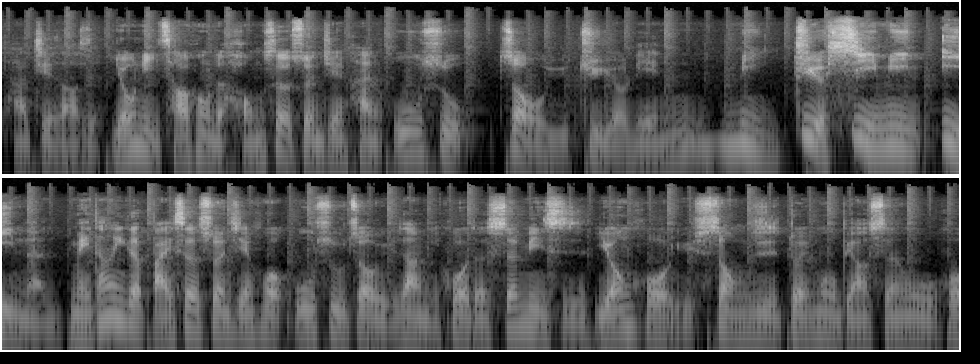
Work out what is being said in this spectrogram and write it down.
他介绍是由你操控的红色瞬间和巫术咒语具有连命，具有细命异能。每当一个白色瞬间或巫术咒语让你获得生命时，永火与宋日对目标生物或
